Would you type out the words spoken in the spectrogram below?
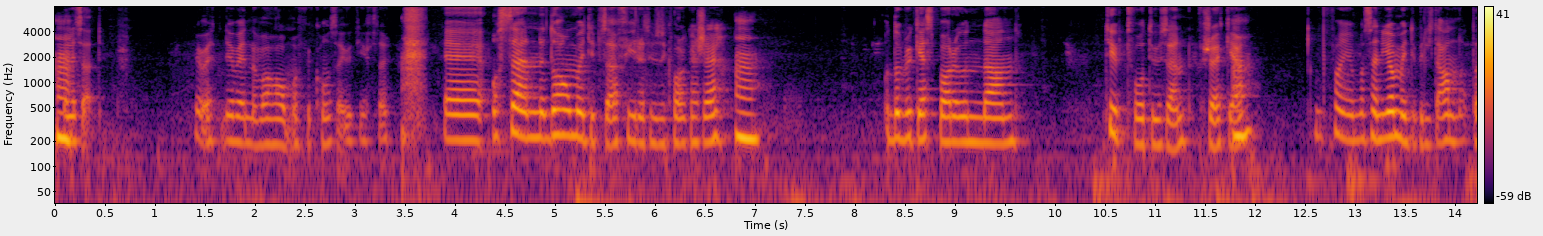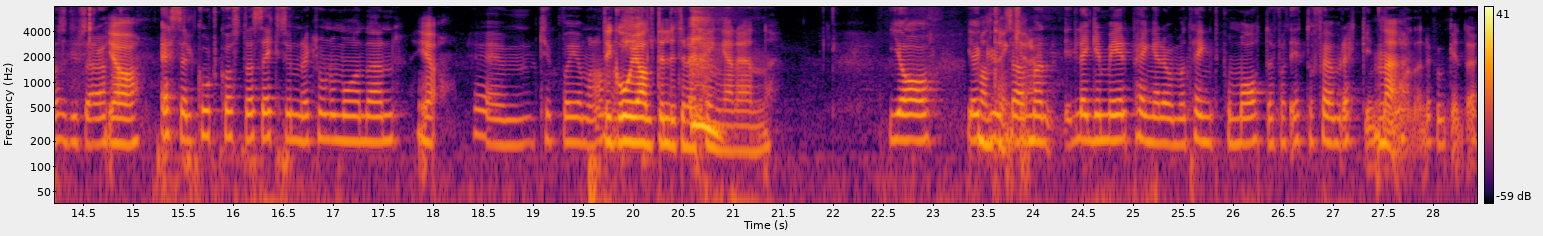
Mm. Eller så här, typ. Jag vet, jag vet inte vad har man för konstiga utgifter. Eh, och sen då har man ju typ så här 4000 kvar kanske. Mm. Och då brukar jag spara undan typ 2000 försöker jag. Mm. Vad fan gör man sen? Gör man ju typ lite annat. Alltså typ såhär Ja, SL-kort kostar 600 kronor i månaden. ja. Ehm, typ vad gör man annars? Det går ju alltid lite mer pengar än... Ja, ja Man gud, så här, tänker. man lägger mer pengar än vad man tänkt på maten för att 1 och 5 räcker inte Nej. i månaden. Det funkar inte.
